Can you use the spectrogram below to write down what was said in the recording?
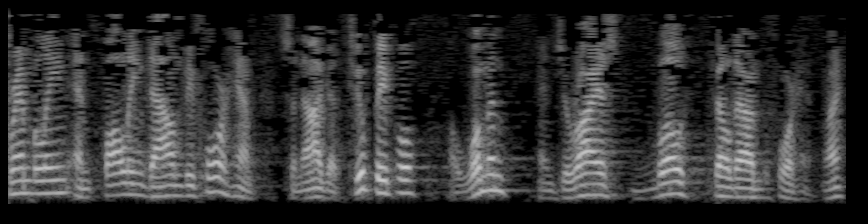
trembling and falling down before him. So now I've got two people, a woman and Jairus, both fell down before him, right?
